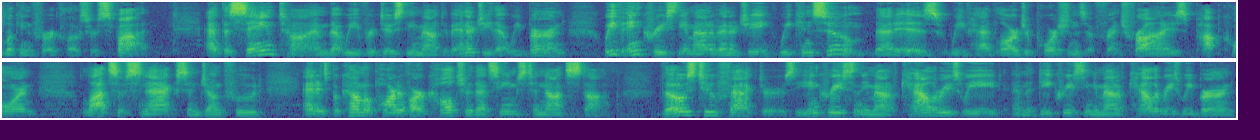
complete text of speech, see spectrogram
looking for a closer spot. At the same time that we've reduced the amount of energy that we burn, we've increased the amount of energy we consume. That is, we've had larger portions of french fries, popcorn, lots of snacks and junk food, and it's become a part of our culture that seems to not stop. Those two factors, the increase in the amount of calories we eat and the decrease in the amount of calories we burn,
